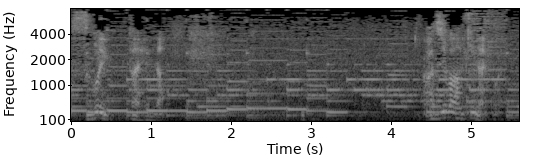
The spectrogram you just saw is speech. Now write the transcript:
すごい大変だ。味は飽きない、これ。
